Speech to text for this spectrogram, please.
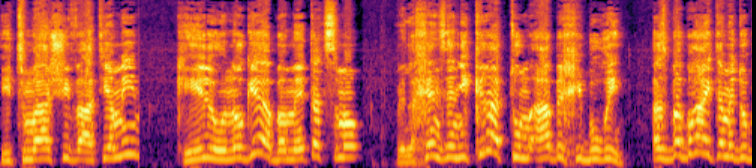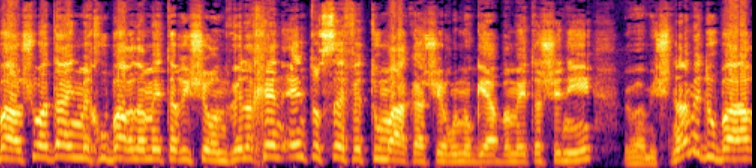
יטמע שבעת ימים, כאילו הוא נוגע במת עצמו, ולכן זה נקרא טומאה בחיבורין. אז בברייתא מדובר שהוא עדיין מחובר למת הראשון, ולכן אין תוספת טומאה כאשר הוא נוגע במת השני, ובמשנה מדובר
